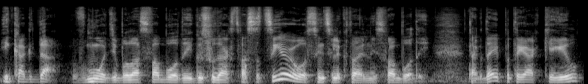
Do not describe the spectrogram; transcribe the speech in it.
И когда в моде была свобода и государство ассоциировалось с интеллектуальной свободой, тогда и патриарх Кирилл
